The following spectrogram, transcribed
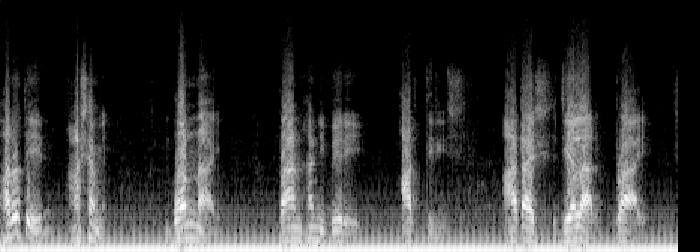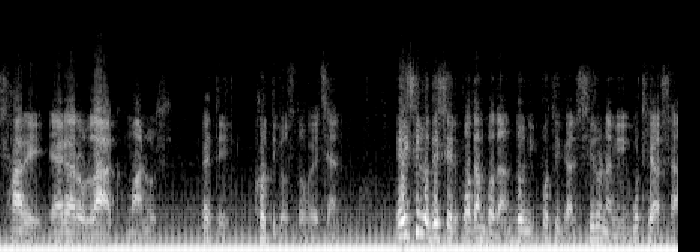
ভারতের আসামে বন্যায় প্রাণহানি বেড়ে আটত্রিশ। আঠাশ জেলার প্রায় সাড়ে এগারো লাখ মানুষ এতে ক্ষতিগ্রস্ত হয়েছেন। এই ছিল দেশের প্রধান প্রধান দৈনিক পত্রিকার শিরোনামে উঠে আসা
